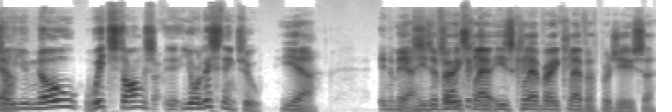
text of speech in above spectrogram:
So you know which songs you're listening to Yeah, in the mix. yeah, he's a very it's clever, he's clever, very clever producer.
